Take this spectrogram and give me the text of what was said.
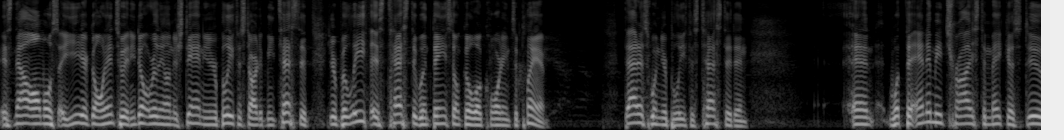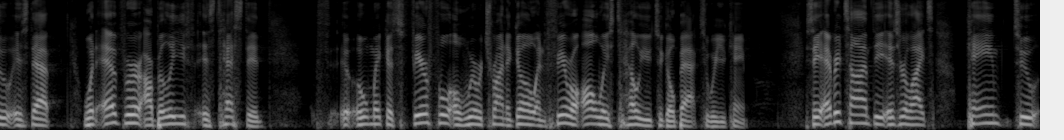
is now almost a year going into it and you don't really understand and your belief has started being tested. Your belief is tested when things don't go according to plan. That is when your belief is tested. And, and what the enemy tries to make us do is that whenever our belief is tested, it will make us fearful of where we're trying to go, and fear will always tell you to go back to where you came. See, every time the Israelites came to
